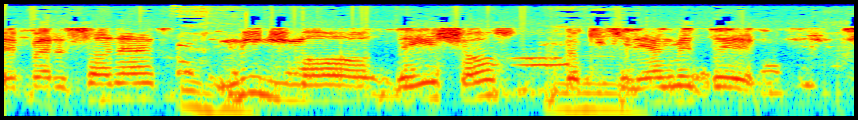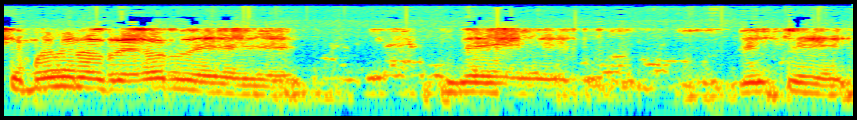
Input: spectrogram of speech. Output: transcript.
de personas mínimo de ellos los que generalmente se mueven alrededor de de, este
